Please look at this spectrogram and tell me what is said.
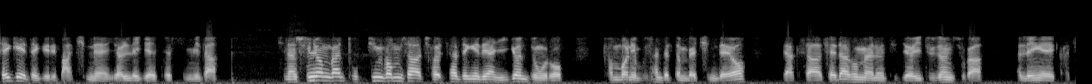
세기의 대결이 마침내 열리게 됐습니다. 지난 수년간 도핑 검사 절차 등에 대한 이견 등으로 번번이 무산됐던 매치인데요. 약사 세달 후면은 드디어 이 두 선수가 링에 같이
